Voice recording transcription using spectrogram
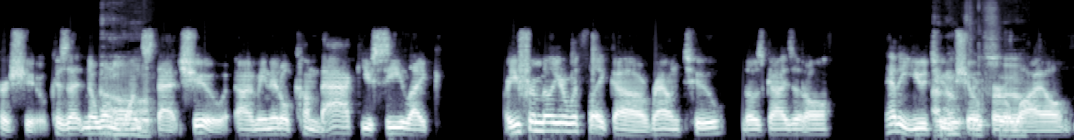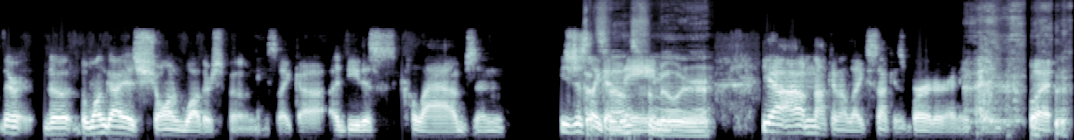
per shoe because no one Oh. wants that shoe. I mean, it'll come back. You see, like, are you familiar with like uh, round two? Those guys at all? They had a YouTube show for a while. They're, the the one guy is Sean Wotherspoon. He's like uh, Adidas collabs, and he's just that like a name. familiar. Yeah, I'm not gonna like suck his bird or anything, but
